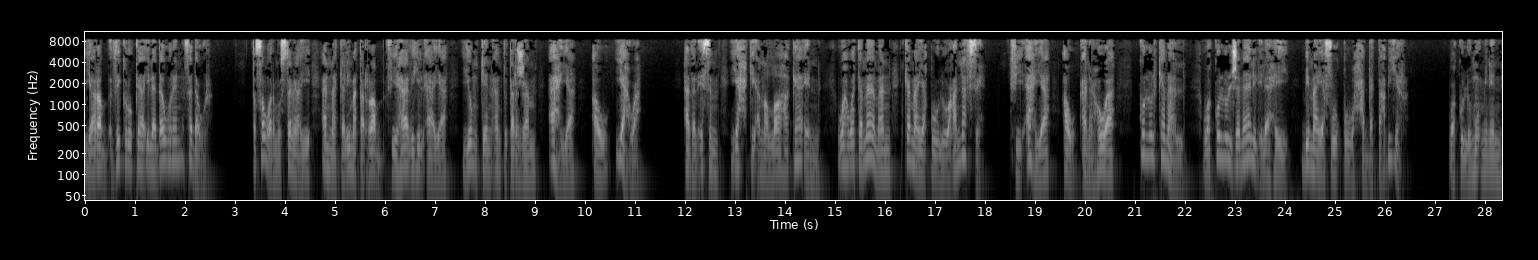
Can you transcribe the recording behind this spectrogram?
يا رب ذكرك إلى دور فدور. تصور مستمعي أن كلمة الرب في هذه الآية يمكن أن تترجم اهيا أو يهوى. هذا الاسم يحكي أن الله كائن وهو تماما كما يقول عن نفسه في اهيا أو أنا هو كل الكمال وكل الجمال الإلهي بما يفوق حد التعبير. وكل مؤمن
